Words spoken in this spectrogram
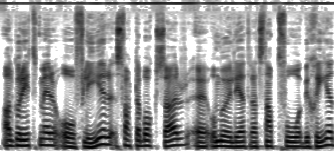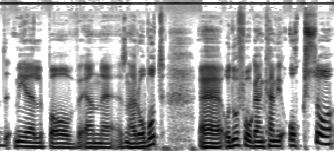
algoritmer och fler svarta boxar eh, och möjligheter att snabbt få besked med hjälp av en, eh, sån här robot. Och då är frågan, kan vi också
